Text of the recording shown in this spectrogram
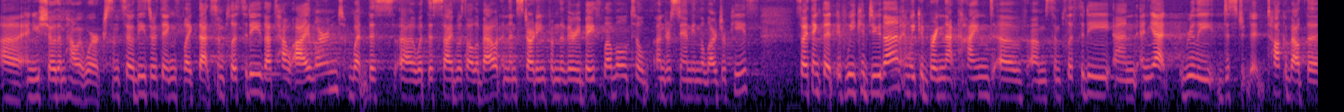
Uh, and you show them how it works. And so these are things like that simplicity, that's how I learned what this, uh, what this side was all about, and then starting from the very base level to understanding the larger piece. So I think that if we could do that and we could bring that kind of um, simplicity and, and yet really talk about the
